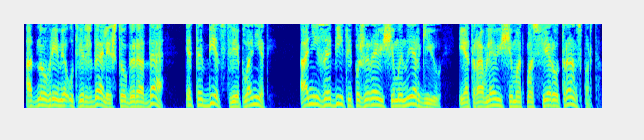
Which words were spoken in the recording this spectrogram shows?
одно время утверждали, что города — это бедствие планеты. Они забиты пожирающим энергию и отравляющим атмосферу транспортом.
